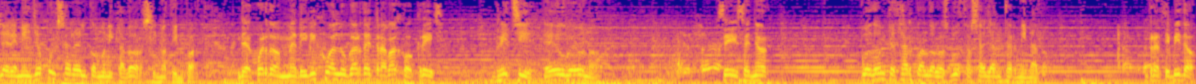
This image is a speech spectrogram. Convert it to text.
Jeremy, yo pulsaré el comunicador si no te importa. De acuerdo, me dirijo al lugar de trabajo, Chris. Richie, EV1. Sí, señor. Puedo empezar cuando los buzos hayan terminado. Recibido.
